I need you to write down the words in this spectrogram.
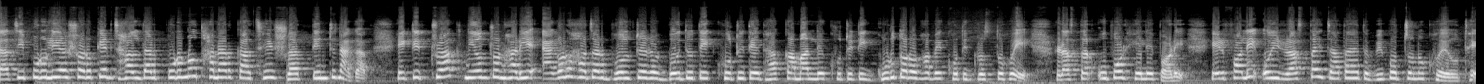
রাঁচি পুরুলিয়া সড়কের ঝালদার পুরনো থানার কাছে রাত তিনটে নাগাদ একটি ট্রাক নিয়ন্ত্রণ হারিয়ে এগারো হাজার ভোল্টের বৈদ্যুতিক খুঁটিতে ধাক্কা মারলে খুঁটিটি গুরুতরভাবে ক্ষতিগ্রস্ত হয়ে রাস্তার উপর হেলে পড়ে। এর ফলে ওই রাস্তায় যাতায়াত বিপজ্জনক হয়ে ওঠে।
